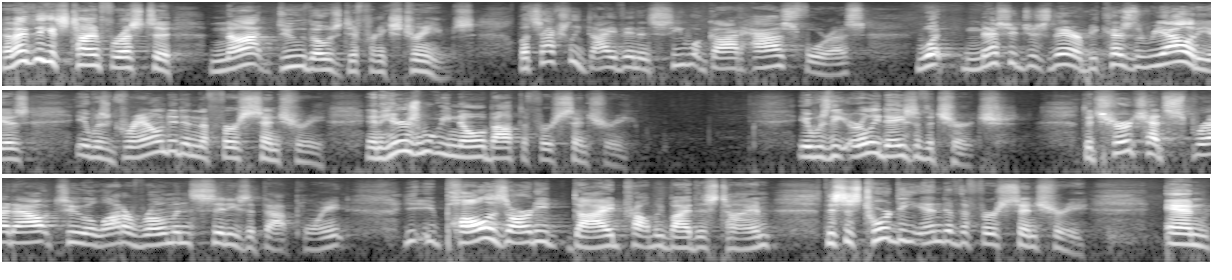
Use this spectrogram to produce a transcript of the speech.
And I think it's time for us to not do those different extremes. Let's actually dive in and see what God has for us, what message is there, because the reality is it was grounded in the first century. And here's what we know about the first century it was the early days of the church. The church had spread out to a lot of Roman cities at that point. Paul has already died probably by this time. This is toward the end of the first century. And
